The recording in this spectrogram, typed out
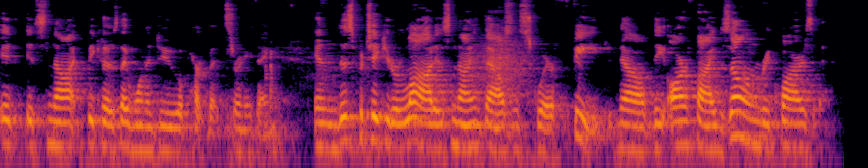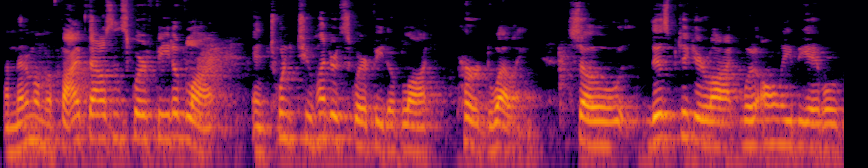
it, it's not because they want to do apartments or anything. And this particular lot is nine thousand square feet. Now, the R five zone requires a minimum of five thousand square feet of lot and twenty-two hundred square feet of lot per dwelling. So this particular lot would only be able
